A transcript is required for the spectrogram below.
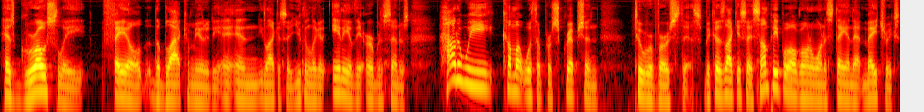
has grossly failed the black community. And, and like I said, you can look at any of the urban centers. How do we come up with a prescription to reverse this? Because, like you say, some people are going to want to stay in that matrix,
